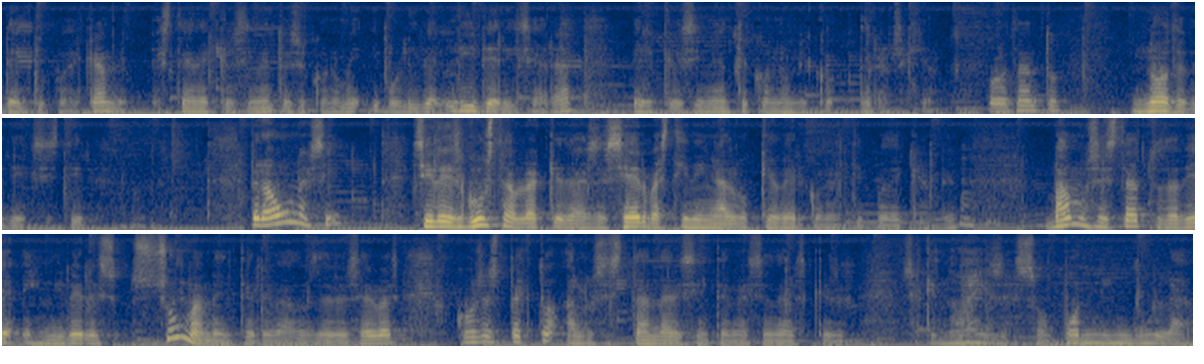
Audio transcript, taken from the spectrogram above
del tipo de cambio está en el crecimiento de su economía y Bolivia liderizará el crecimiento económico de la región. Por lo tanto, no debería existir. Pero aún así, si les gusta hablar que las reservas tienen algo que ver con el tipo de cambio, vamos a estar todavía en niveles sumamente elevados de reservas con respecto a los estándares internacionales. Que, o sea que no hay razón por ningún lado,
